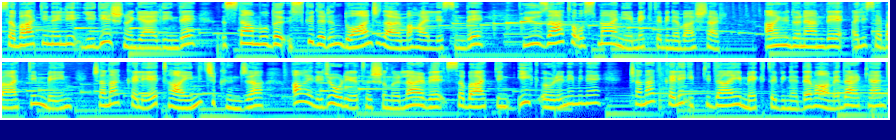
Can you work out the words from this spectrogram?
Sabahattin Ali 7 yaşına geldiğinde İstanbul'da Üsküdar'ın Doğancılar Mahallesi'nde Yüzat Osmaniye Mektebi'ne başlar. Aynı dönemde Ali Sebahattin Bey'in Çanakkale'ye tayini çıkınca ailece oraya taşınırlar ve Sabahattin ilk öğrenimine Çanakkale İptidai Mektebi'ne devam ederken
